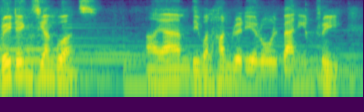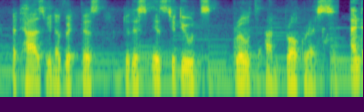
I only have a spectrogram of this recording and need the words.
Greetings, young ones. I am the 100 year old banyan tree that has been a witness to this institute's growth and progress. And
